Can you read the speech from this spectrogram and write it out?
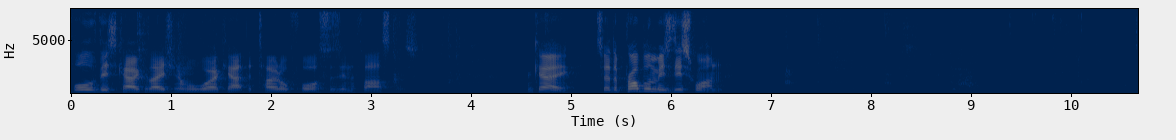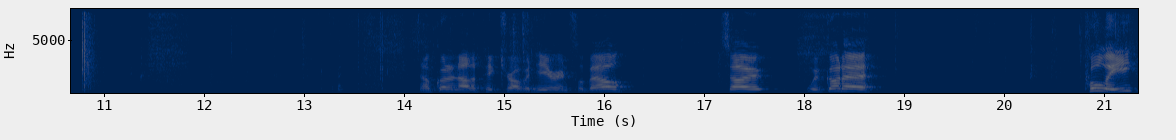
all of this calculation and we'll work out the total forces in the fasteners. Okay, so the problem is this one. And I've got another picture of it here in Flabel. So we've got a pulley,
